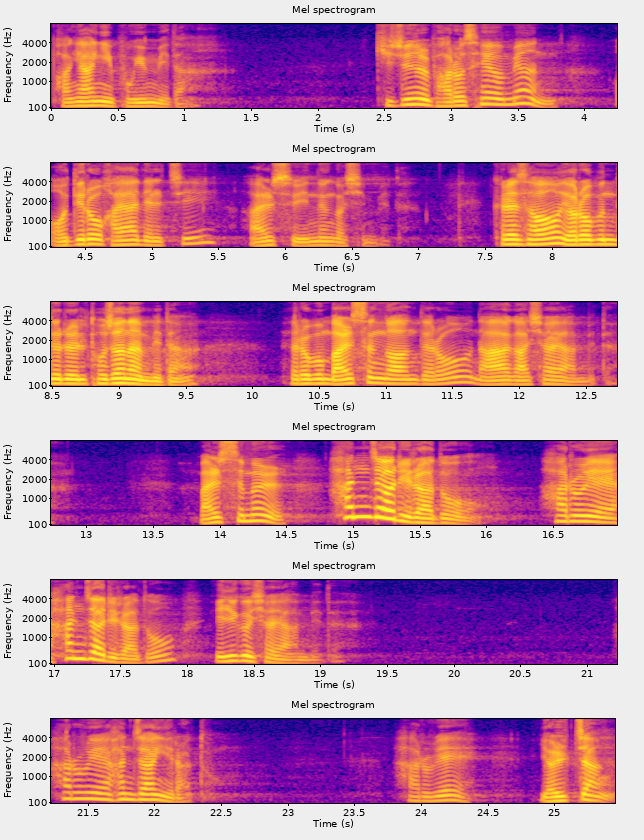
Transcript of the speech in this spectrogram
방향이 보입니다. 기준을 바로 세우면 어디로 가야 될지 알 수 있는 것입니다. 그래서 여러분들을 도전합니다. 여러분 말씀 가운데로 나아가셔야 합니다. 말씀을 한 절이라도 하루에 한 절이라도 읽으셔야 합니다. 하루에 한 장이라도 하루에 10장.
